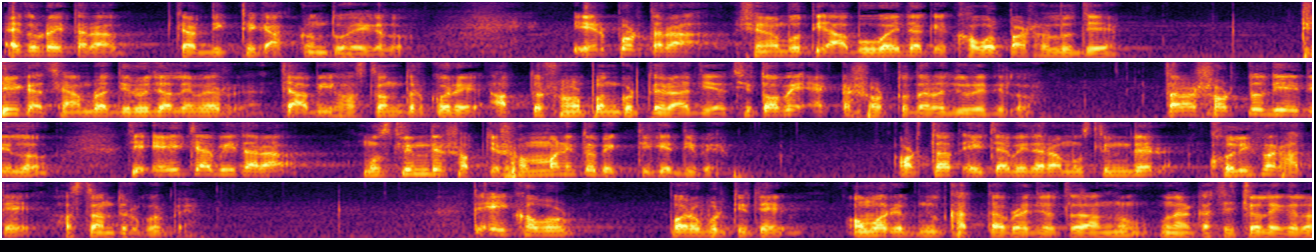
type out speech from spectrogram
এতটাই তারা চারদিক থেকে আক্রান্ত হয়ে গেল। এরপর তারা সেনাপতি আবু উবাইদাকে খবর পাঠালো যে, ঠিক আছে, আমরা জেরুজালেমের চাবি হস্তান্তর করে আত্মসমর্পণ করতে রাজি আছি, তবে একটা শর্ত তারা জুড়ে দিল। তারা শর্ত দিয়ে দিল যে, এই চাবি তারা মুসলিমদের সবচেয়ে সম্মানিত ব্যক্তিকে দিবে। অর্থাৎ এই চাবি তারা মুসলিমদের খলিফার হাতে হস্তান্তর করবে। তো এই খবর পরবর্তীতে ওমর ইবনুল খাত্তাব রাজিউল্লাহু ওনার কাছে চলে গেল।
